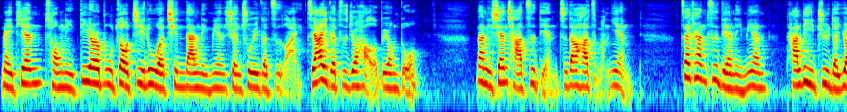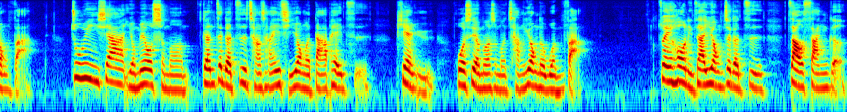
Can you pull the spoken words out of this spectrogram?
每天从你第二步骤记录的清单里面选出一个字来，只要一个字就好了，不用多。那你先查字典，知道它怎么念，再看字典里面它例句的用法，注意一下有没有什么跟这个字常常一起用的搭配词、片语、或是有没有什么常用的文法。最后，你再用这个字造三个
